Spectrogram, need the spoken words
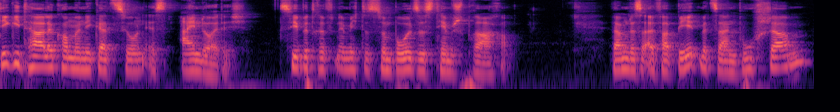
Digitale Kommunikation ist eindeutig. Sie betrifft nämlich das Symbolsystem Sprache. Wir haben das Alphabet mit seinen Buchstaben,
